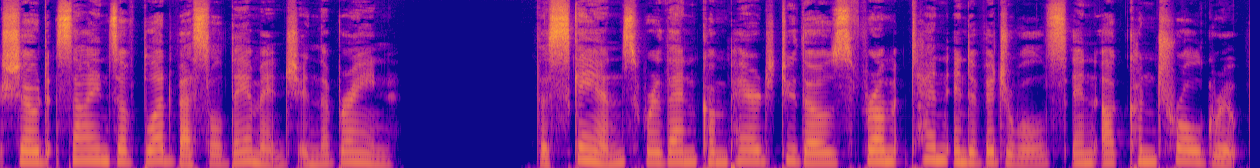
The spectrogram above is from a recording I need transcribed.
showed signs of blood vessel damage in the brain. The scans were then compared to those from 10 individuals in a control group.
